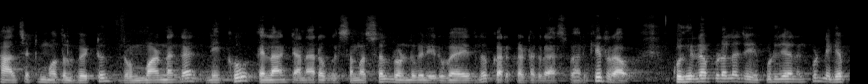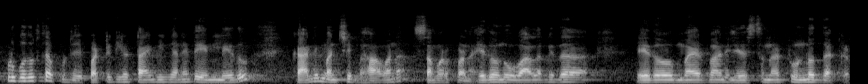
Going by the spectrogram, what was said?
కాల్చటం మొదలుపెట్టు. బ్రహ్మాండంగా నీకు ఎలాంటి అనారోగ్య సమస్యలు రెండు వేల ఇరవై ఐదులో కర్కాటక రాశి వారికి రావు. కుదిరినప్పుడల్లా చేయి. ఎప్పుడు చేయాలనుకుంటే నీకు ఎప్పుడు కుదిరితే అప్పుడు చేయి. పర్టికులర్ టైమింగ్ అనేది ఏం లేదు. కానీ మంచి భావన సమర్పణ. ఏదో నువ్వు వాళ్ళ మీద ఏదో మెహర్బానీ చేస్తున్నట్టు ఉండొద్దు అక్కడ.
